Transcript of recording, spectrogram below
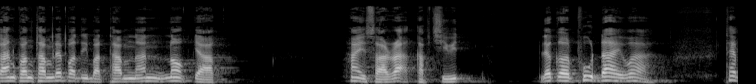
การฟังธรรมและปฏิบัติธรรมนั้น นอกจากให้สาระกับชีวิต แล้วก็พูดได้ว่า แทบ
